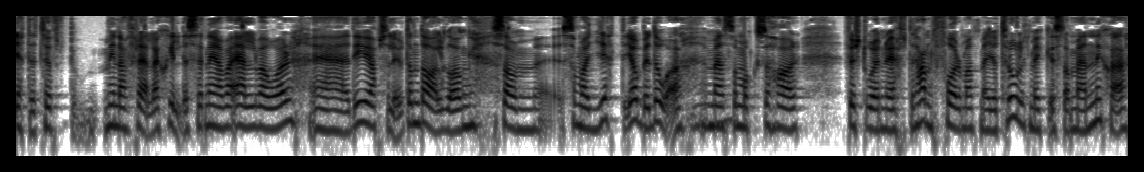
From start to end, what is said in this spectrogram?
jättetufft. Mina föräldrar skilde sig när jag var 11 år. Eh, det är ju absolut en dalgång som, som var jättejobbig då. Mm. Men som också har, förstår jag nu i efterhand, format mig otroligt mycket som människa.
